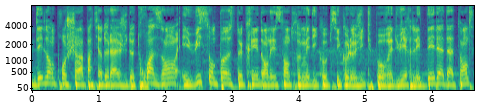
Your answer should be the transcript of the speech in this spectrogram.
dès l'an prochain à partir de l'âge de 3 ans et 800 postes créés dans les centres médico-psychologiques pour réduire les délais d'attente.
